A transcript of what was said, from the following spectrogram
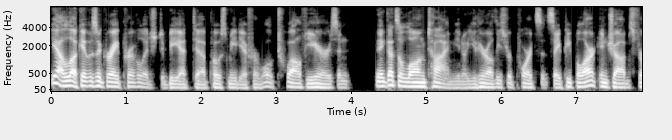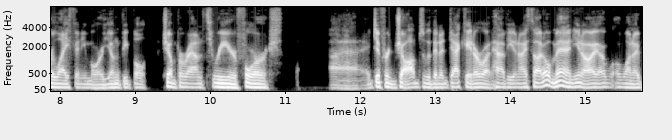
Yeah, look, it was a great privilege to be at uh, Postmedia for well 12 years and I think that's a long time. You know, you hear all these reports that say people aren't in jobs for life anymore. Young people jump around three or four uh, different jobs within a decade or what have you. And I thought, oh man, you know, I, I want to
